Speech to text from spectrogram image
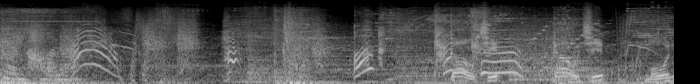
เกินพอนะเก้าชิปเก้าชิป หมุน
